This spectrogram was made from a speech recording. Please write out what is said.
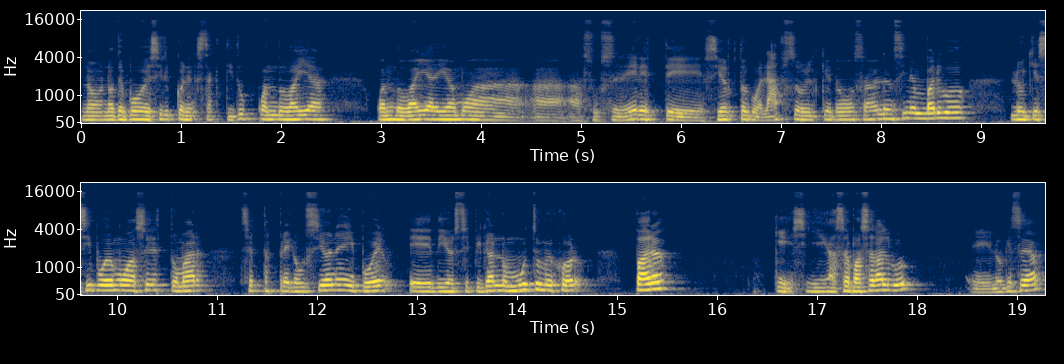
No, no te puedo decir con exactitud cuándo vaya cuando vaya, digamos, a, suceder este cierto colapso del que todos hablan. Sin embargo, lo que sí podemos hacer es tomar ciertas precauciones y poder eh, diversificarnos mucho mejor para que si llegase a pasar algo, eh, lo que sea,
